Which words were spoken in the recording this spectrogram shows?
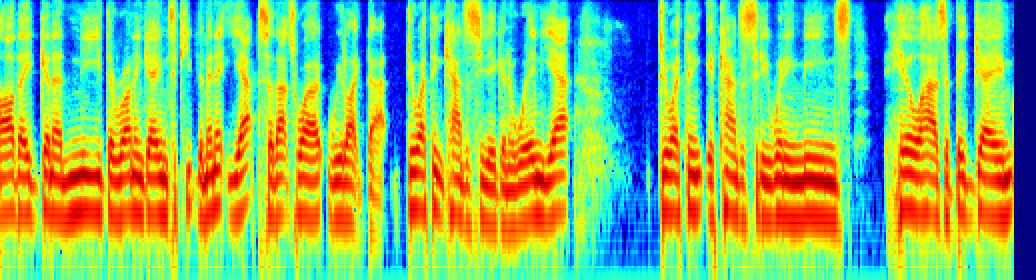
are they going to need the running game to keep them in it? Yep. So that's why we like that. Do I think Kansas City are going to win? Yeah. Do I think if Kansas City winning means Hill has a big game,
